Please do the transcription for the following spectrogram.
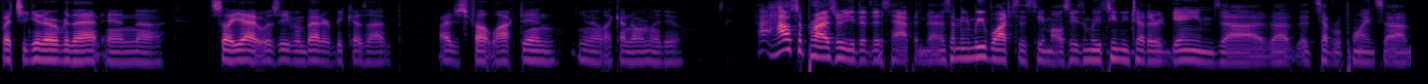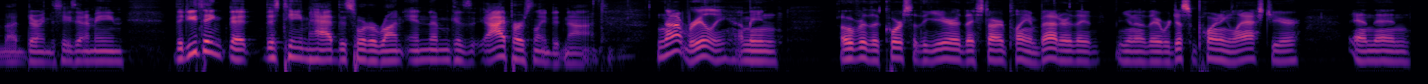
but you get over that, and uh, so yeah, it was even better because I I just felt locked in, you know, like I normally do. How surprised are you that this happened, Dennis? I mean, we've watched this team all season. We've seen each other at games uh, uh, at several points um, uh, during the season. I mean, did you think that this team had this sort of run in them? Because I personally did not. Not really. I mean, over the course of the year, they started playing better. They, you know, they were disappointing last year, and then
